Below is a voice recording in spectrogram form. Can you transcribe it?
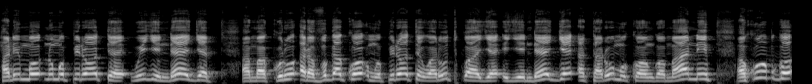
harimo n'umupilote w'iyi ndege. Amakuru aravuga ko umupilote wari utwaye iyi ndege atari umukongomani ahubwo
